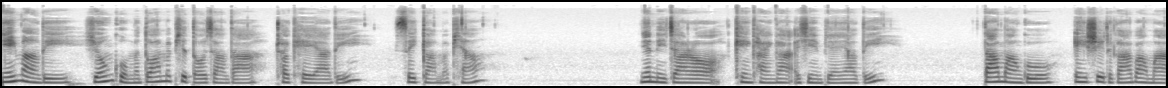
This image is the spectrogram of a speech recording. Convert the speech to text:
ငိမ့်မောင်သည်ရုံးကိုမသွားမဖြစ်သောကြောင့်သာထွက်ခဲ့ရသည် စိတ်ကမဖြောင်းညနေကျတော့ခင်ခိုင်ကအရင်ပြန်ရောက်သည်တားမောင်ကိုအိမ်ရှိတကားပေါက်မှာ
